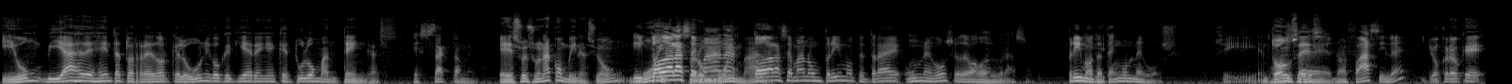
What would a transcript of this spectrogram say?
y un viaje de gente a tu alrededor que lo único que quieren es que tú lo mantengas, Exactamente. eso es una combinación Y muy, toda la semana, toda la semana un primo te trae un negocio debajo del brazo. Primo, te tengo un negocio. Sí, entonces, no es fácil, ¿eh? yo creo que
